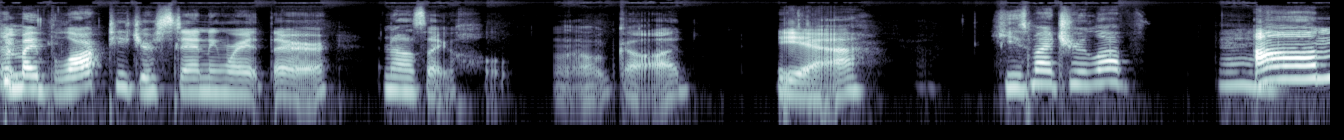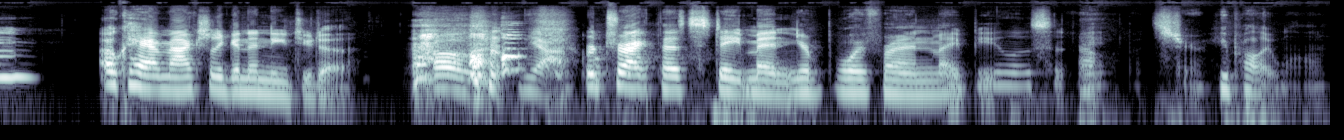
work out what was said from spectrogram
and my block teacher standing right there. And I was like, oh, oh god, yeah. he's my true love. Dang. Um. Okay, I'm actually gonna need you to Oh yeah, retract that statement. Your boyfriend might be listening. oh, that's true. He probably won't,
